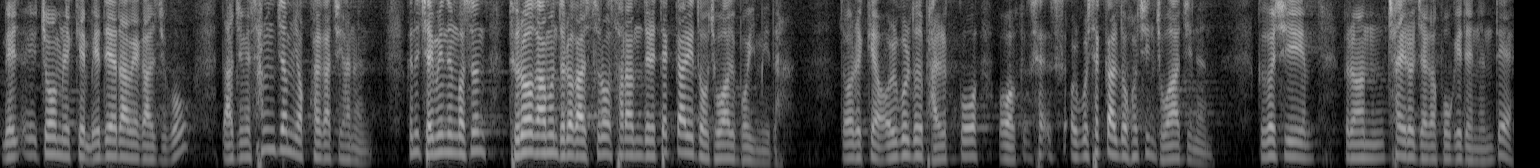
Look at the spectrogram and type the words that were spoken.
매- 좀 이렇게 매대라고 해가지고 나중에 상점 역할 같이 하는. 근데 재밌는 것은 들어가면 들어갈수록 사람들의 때깔이 더 좋아 보입니다. 더 이렇게 얼굴도 밝고 어, 세- 얼굴 색깔도 훨씬 좋아지는 그것이 그런 차이를 제가 보게 됐는데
